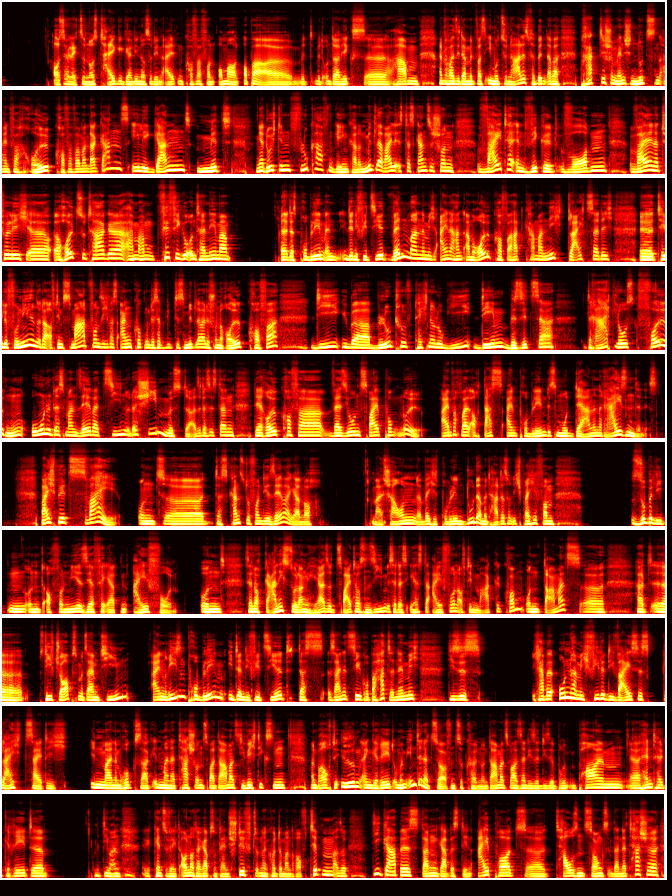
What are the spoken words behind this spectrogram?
außer vielleicht so Nostalgiker, die noch so den alten Koffer von Oma und Opa äh, mit, mit unterwegs äh, haben, einfach weil sie damit was Emotionales verbinden. Aber praktische Menschen nutzen einfach Rollkoffer, weil man da ganz elegant mit ja, durch den Flughafen gehen kann. Und mittlerweile ist das Ganze schon weiterentwickelt worden, weil natürlich äh, heutzutage haben, haben pfiffige Unternehmer das Problem identifiziert. Wenn man nämlich eine Hand am Rollkoffer hat, kann man nicht gleichzeitig äh, telefonieren oder auf dem Smartphone sich was angucken. Und deshalb gibt es mittlerweile schon Rollkoffer, die über Bluetooth-Technologie dem Besitzer drahtlos folgen, ohne dass man selber ziehen oder schieben müsste. Also das ist dann der Rollkoffer Version 2.0. Einfach weil auch das ein Problem des modernen Reisenden ist. Beispiel 2 und äh, das kannst du von dir selber ja noch mal schauen, welches Problem du damit hattest. Und ich spreche vom so beliebten und auch von mir sehr verehrten iPhone. Und ist ja noch gar nicht so lange her. Also 2007 ist ja das erste iPhone auf den Markt gekommen. Und damals äh, hat äh, Steve Jobs mit seinem Team ein Riesenproblem identifiziert, das seine Zielgruppe hatte, nämlich dieses, ich habe unheimlich viele Devices gleichzeitig in meinem Rucksack, in meiner Tasche und zwar damals die wichtigsten. Man brauchte irgendein Gerät, um im Internet surfen zu können. Und damals waren es ja diese, diese berühmten Palm-Handheld-Geräte, mit die man, kennst du vielleicht auch noch, da gab es einen kleinen Stift und dann konnte man drauf tippen. Also die gab es. Dann gab es den iPod, äh, 1000 Songs in deiner Tasche.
